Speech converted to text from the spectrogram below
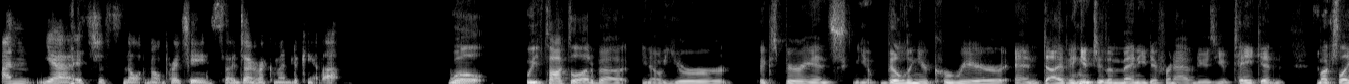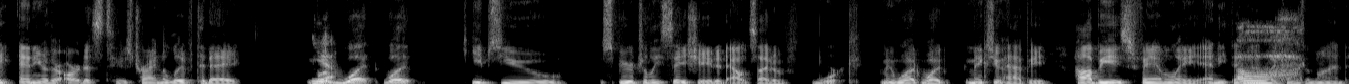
and yeah it's just not not pretty so i don't recommend looking at that. Well we've talked a lot about you know your experience you know building your career and diving into the many different avenues you've taken much like any other artist who's trying to live today. But yeah. what what keeps you spiritually satiated outside of work? I mean what what makes you happy? Hobbies family anything oh, that, that oh, comes to mind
